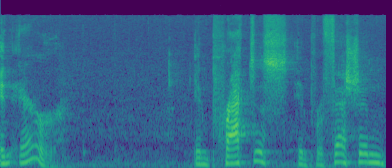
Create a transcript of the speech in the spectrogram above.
in error, in practice, in profession.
